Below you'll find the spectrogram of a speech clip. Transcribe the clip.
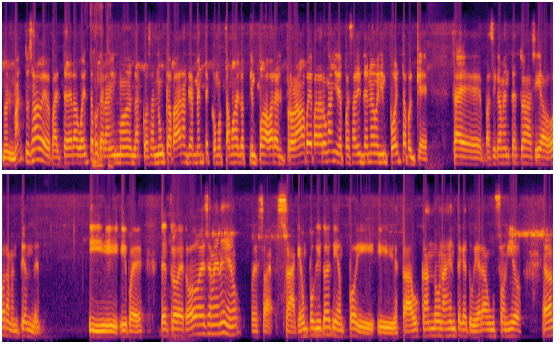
Normal, tú sabes, parte de la vuelta, porque ahora mismo las cosas nunca paran. Realmente es como estamos en los tiempos ahora. El programa puede parar un año y después salir de nuevo y no importa, porque o sea, eh, básicamente esto es así ahora, ¿me entiendes? Y, y pues dentro de todo ese meneo, pues sa- saqué un poquito de tiempo y, y estaba buscando una gente que tuviera un sonido. Era, lo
